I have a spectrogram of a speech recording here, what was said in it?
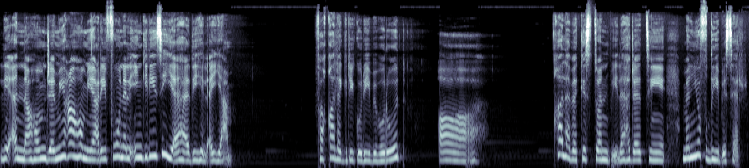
لأنهم جميعهم يعرفون الإنجليزية هذه الأيام. فقال غريغوري ببرود آه. قال باكستون بلهجة من يفضي بسر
